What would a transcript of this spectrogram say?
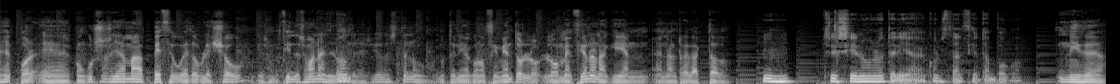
Eh, por, el concurso se llama PCW Show, que es un fin de semana en Londres. Yo de este no, no tenía conocimiento, lo, mencionan aquí en, el redactado. Sí, sí, no, no tenía constancia tampoco. Ni idea.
